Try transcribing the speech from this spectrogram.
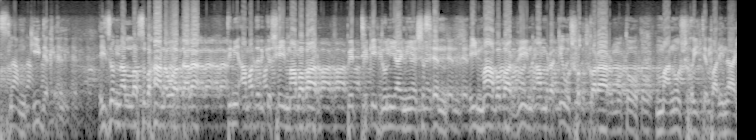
ইসলাম কি দেখেন? এই জন্য আল্লাহ তাআলা তিনি আমাদেরকে সেই মা বাবার পেট থেকেই দুনিয়ায় নিয়ে এসেছেন। এই মা বাবার ঋণ আমরা কেউ শোধ করার মতো মানুষ হইতে পারি নাই।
